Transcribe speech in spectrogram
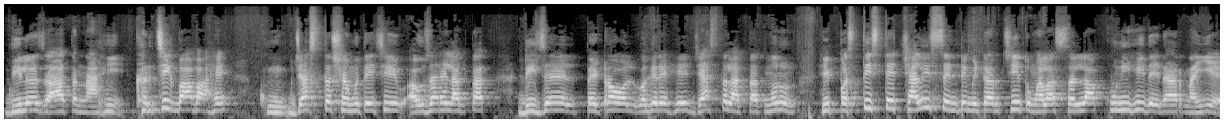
दिलं जात नाही. खर्चिक बाब आहे. खूप जास्त क्षमतेची अवजारे लागतात. डिझेल पेट्रोल वगैरे हे जास्त लागतात. म्हणून ही पस्तीस ते चाळीस सेंटीमीटरची तुम्हाला सल्ला कुणीही देणार नाहीये.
